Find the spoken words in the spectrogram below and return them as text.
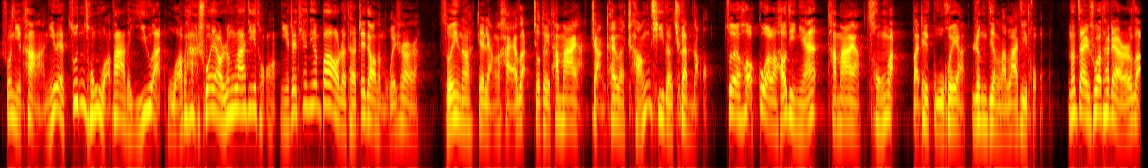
说：“你看啊，你得遵从我爸的遗愿。我爸说要扔垃圾桶，你这天天抱着他，这叫怎么回事啊？”所以呢，这两个孩子就对他妈呀展开了长期的劝导。最后过了好几年，他妈呀从了，把这骨灰啊扔进了垃圾桶。那再说他这儿子，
